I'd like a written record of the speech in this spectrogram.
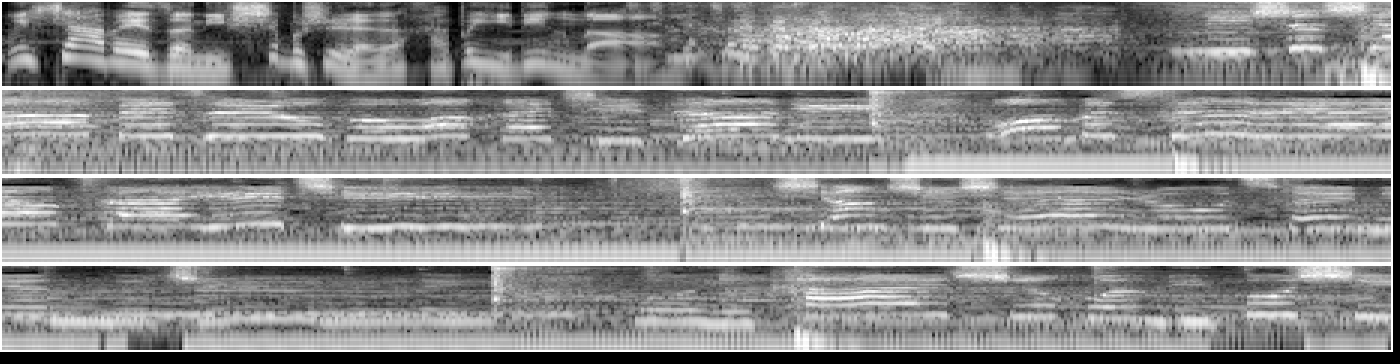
因为下辈子你是不是人还不一定呢。”你说下辈子如果我还记得你，我们死也要在一起，像是陷入催眠的距离，我又开始昏迷不醒。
